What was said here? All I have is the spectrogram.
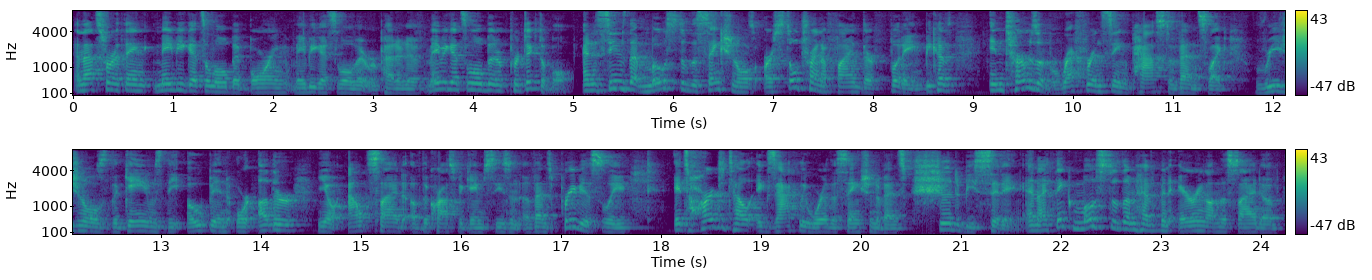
and that sort of thing maybe gets a little bit boring, maybe gets a little bit repetitive, maybe gets a little bit predictable. And it seems that most of the sanctionals are still trying to find their footing because in terms of referencing past events like regionals, the games, the open, or other, you know, outside of the CrossFit Games season events previously, it's hard to tell exactly where the sanctioned events should be sitting. And I think most of them have been erring on the side of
